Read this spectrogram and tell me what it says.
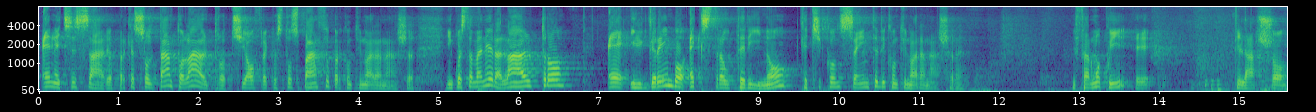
è necessario perché soltanto l'altro ci offre questo spazio per continuare a nascere. In questa maniera l'altro è il grembo extrauterino che ci consente di continuare a nascere. Mi fermo qui e ti lascio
